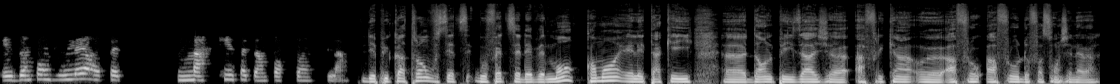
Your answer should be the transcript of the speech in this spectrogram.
Et donc, on voulait en fait marquer cette importance-là. Depuis quatre ans, vous, êtes, vous faites cet événement. Comment elle est accueillie euh, dans le paysage euh, africain, euh, afro, afro de façon générale?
